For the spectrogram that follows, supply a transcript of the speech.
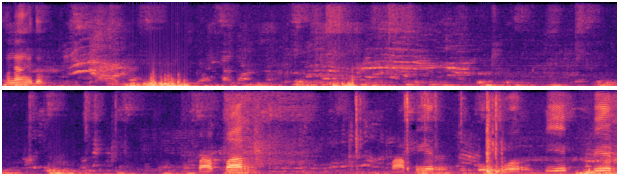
Menang itu. Papar. Papir, kubur, pipir.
